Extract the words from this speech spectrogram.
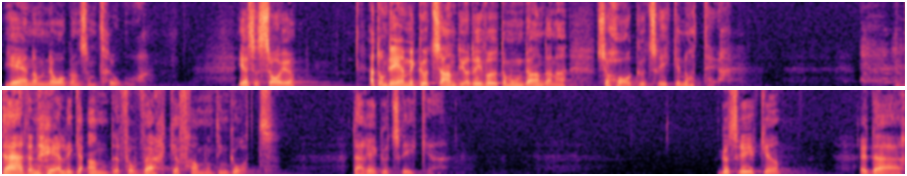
genom någon som tror. Jesus sa ju att om det är med Guds ande, jag driver ut de onda andarna, så har Guds rike nått er. Där den helige ande får verka fram någonting gott, där är Guds rike. Guds rike är där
